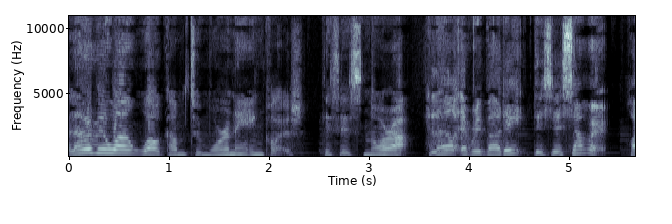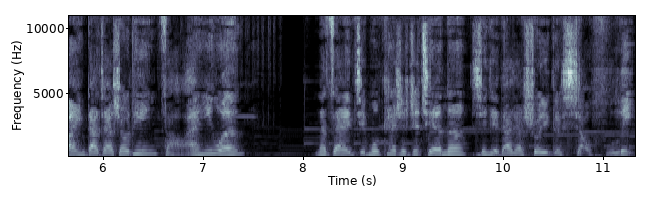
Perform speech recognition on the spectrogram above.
Hello everyone, welcome to Morning English. This is Nora. Hello everybody, this is Summer. 欢迎大家收听早安英文。那在节目开始之前呢，先给大家说一个小福利。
